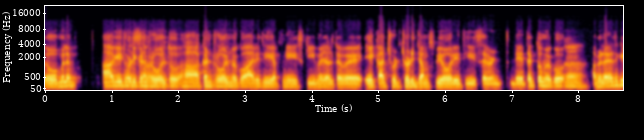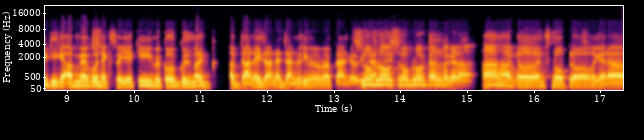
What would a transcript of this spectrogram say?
तो मतलब आ गई थोड़ी कंट्रोल तो हाँ कंट्रोल मेरे को आ रही थी अपनी स्की में चलते हुए एक आध छोटी छोटी जंप्स भी हो रही थी सेवन डे तक तो मेरे को हाँ. अब लग रहा था कि ठीक है अब मेरे को नेक्स्ट वही है कि मेरे को गुलमर्ग अब जाना ही जाना है जनवरी में मैं प्लान करूँ snow flow snow flow turn वगैरह हाँ हाँ टर्न स्नो फ्लो वगैरह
